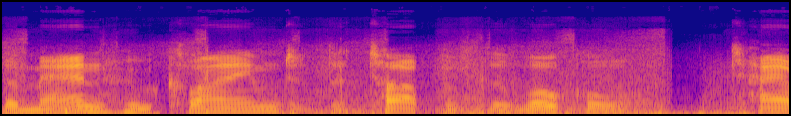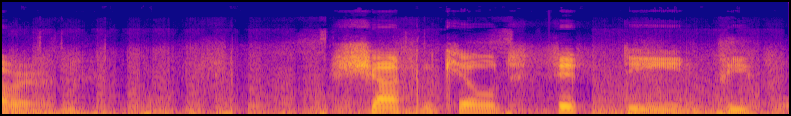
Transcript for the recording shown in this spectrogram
the man who climbed the top of the local tavern shot and killed 15 people.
